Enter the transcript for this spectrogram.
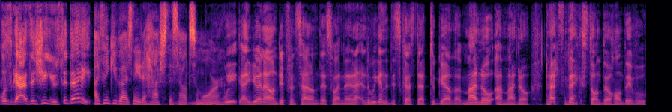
was guys that she used to date. I think you guys need to hash this out some more. We, uh, you and I on different side on this one, and, I- we're going to discuss that together. Mano a mano. That's next on the rendezvous.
